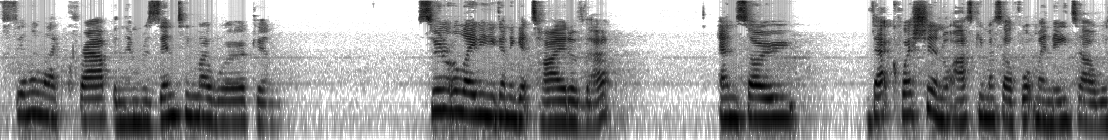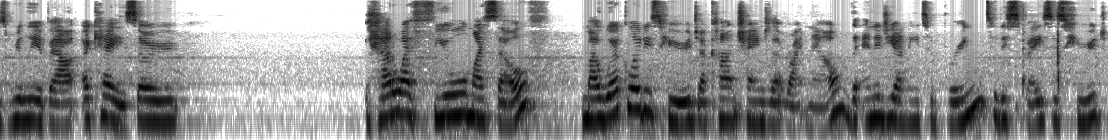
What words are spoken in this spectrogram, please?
feeling like crap and then resenting my work, and sooner or later, you're going to get tired of that. And so, that question or asking myself what my needs are was really about okay, so how do I fuel myself? My workload is huge. I can't change that right now. The energy I need to bring to this space is huge.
